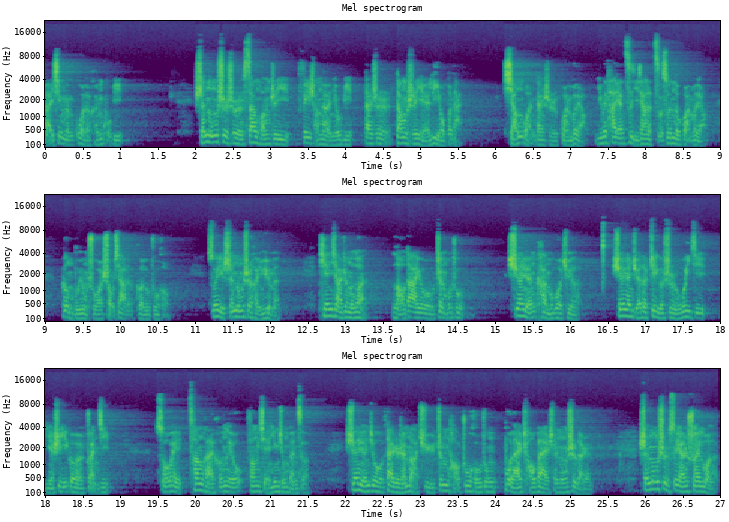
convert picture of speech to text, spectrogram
百姓们过得很苦逼。神农氏是三皇之一，非常的牛逼，但是当时也力有不逮，想管但是管不了，因为他连自己家的子孙都管不了，更不用说手下的各路诸侯。所以神农氏很郁闷，天下这么乱，老大又镇不住，轩辕看不过去了。轩辕觉得这个是危机，也是一个转机。所谓沧海横流，方显英雄本色。轩辕就带着人马去征讨诸侯中不来朝拜神农氏的人。神农氏虽然衰落了，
